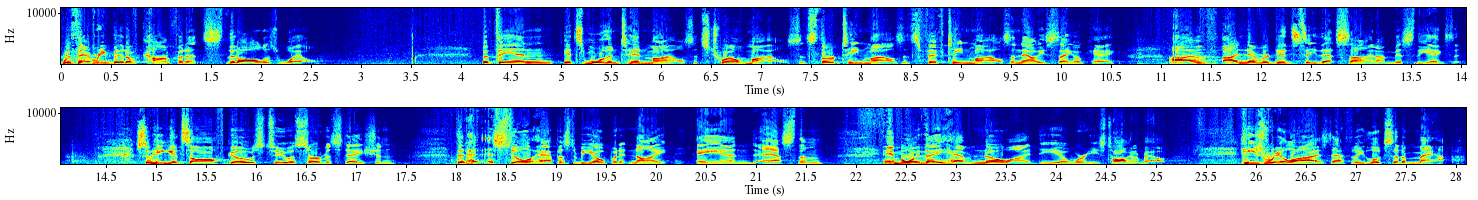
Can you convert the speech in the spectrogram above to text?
with every bit of confidence that all is well. But then it's more than 10 miles. It's 12 miles. It's 13 miles. It's 15 miles. And now he's saying, okay, I've, I never did see that sign. I missed the exit. So he gets off, goes to a service station that still happens to be open at night, and asks them. And boy, they have no idea where he's talking about. He's realized after he looks at a map,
